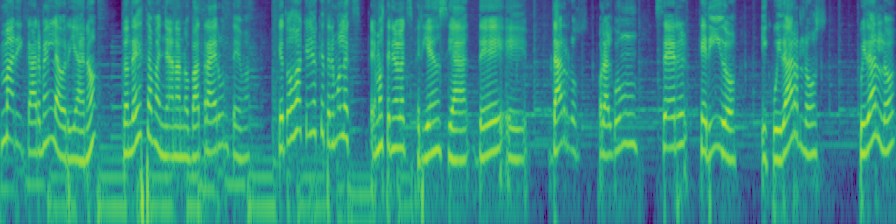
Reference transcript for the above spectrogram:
Mari Carmen Laureano, donde esta mañana nos va a traer un tema que todos aquellos que tenemos hemos tenido la experiencia de eh, darnos por algún ser querido y cuidarnos, cuidarlo,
